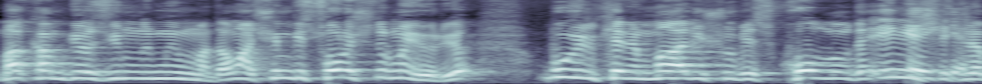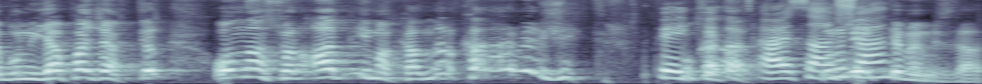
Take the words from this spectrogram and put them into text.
Makam göz yumdu mu yummadı ama şimdi bir soruşturma yürüyor. Bu ülkenin mali şubesi kolluğu da en iyi Peki. şekilde bunu yapacaktır. Ondan sonra adli makamlar karar verecektir. Peki. Bu kadar. Ersan bunu Şen- beklememiz lazım.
